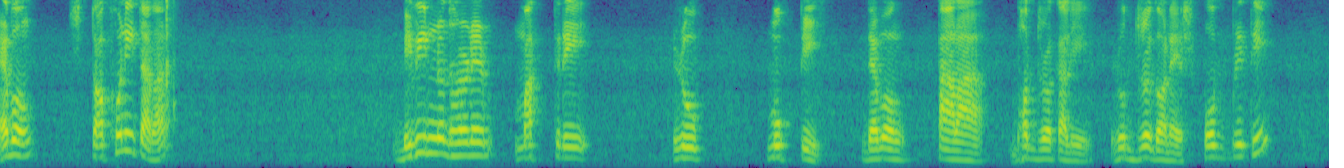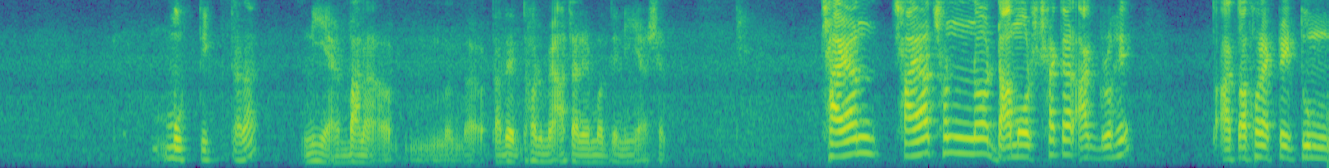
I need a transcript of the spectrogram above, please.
এবং তখনই তারা বিভিন্ন ধরনের মাতৃ রূপ মুক্তি এবং তারা ভদ্রকালী রুদ্রগণেশ প্রভৃতি মূর্তি তারা নিয়ে বানা তাদের ধর্মের আচারের মধ্যে নিয়ে আসেন। ছায়ান, ছায়াচ্ছন্ন ডামর শাখার আগ্রহে তখন একটাই তুঙ্গ,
